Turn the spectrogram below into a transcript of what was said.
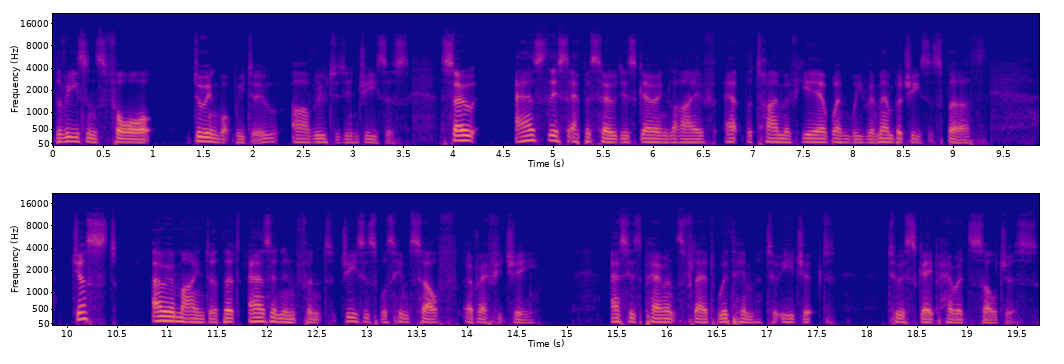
The reasons for doing what we do are rooted in Jesus. So as this episode is going live at the time of year when we remember Jesus' birth, just a reminder that as an infant, Jesus was himself a refugee, as his parents fled with him to Egypt to escape Herod's soldiers.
